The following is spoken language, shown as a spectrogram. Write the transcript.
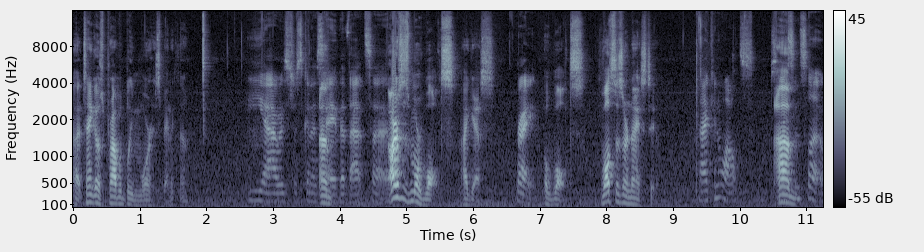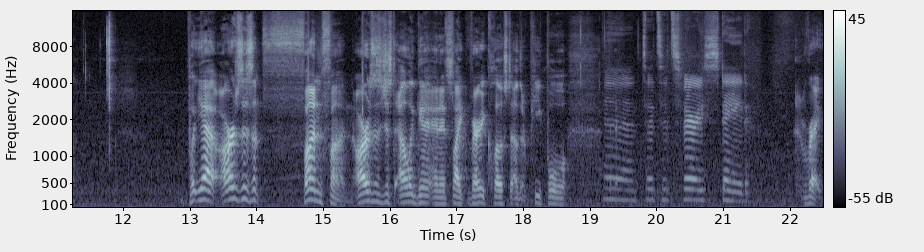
Uh, tango's probably more Hispanic though. Yeah, I was just gonna Um, say that that's uh, Ours is more waltz, I guess. right. A waltz. Waltzes are nice too. I can waltz. It's Um, nice and slow. But yeah, ours isn't fun fun. Ours is just elegant and it's like very close to other people. Uh, it's, it's it's very staid. Right.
